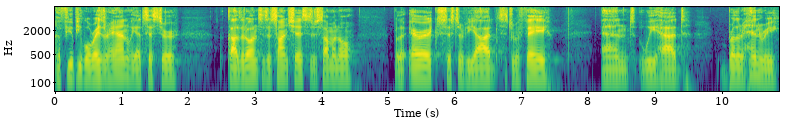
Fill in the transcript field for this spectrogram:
a few people raise their hand. We had Sister Calderon, Sister Sanchez, Sister Samano, Brother Eric, Sister Viad, Sister Buffet, and we had Brother Henry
